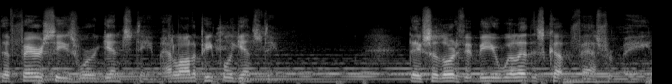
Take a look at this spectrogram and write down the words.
the Pharisees were against him, had a lot of people against him. David said, Lord, if it be your will, let this cup pass from me.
